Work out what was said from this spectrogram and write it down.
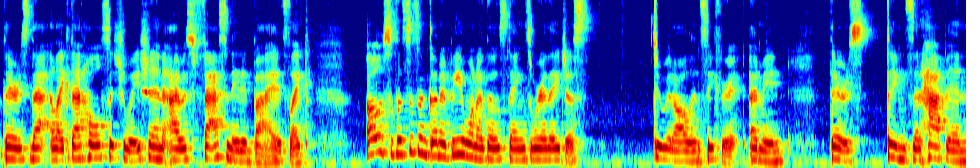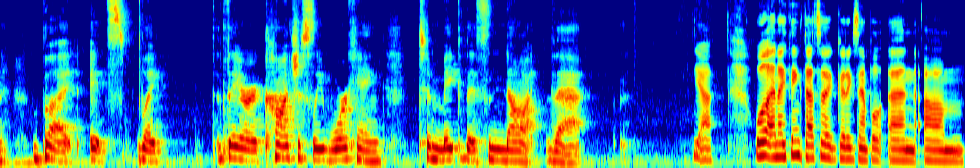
there's that like that whole situation. I was fascinated by. It's like, oh, so this isn't going to be one of those things where they just do it all in secret. I mean, there's things that happen but it's like they are consciously working to make this not that. Yeah. Well, and I think that's a good example. And um,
